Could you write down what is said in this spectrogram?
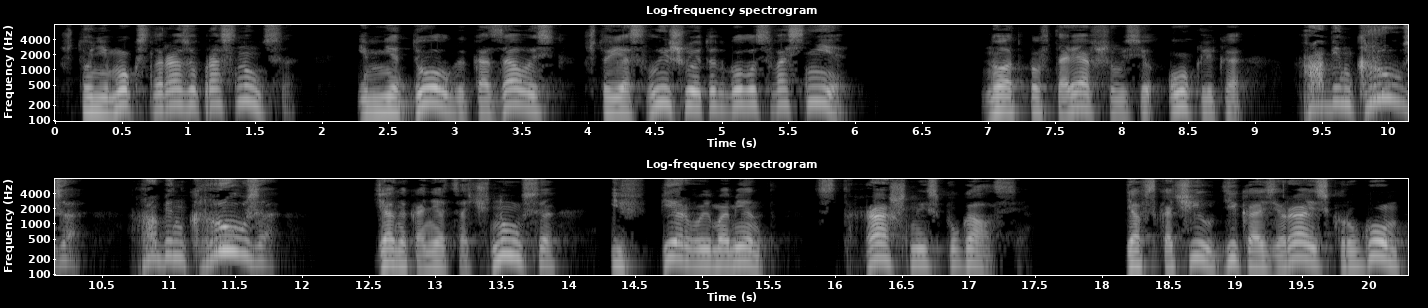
что не мог сразу проснуться, и мне долго казалось, что я слышу этот голос во сне. Но от повторявшегося оклика «Робин Крузо! Робин Крузо!» я, наконец, очнулся и в первый момент страшно испугался. Я вскочил, дико озираясь кругом,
